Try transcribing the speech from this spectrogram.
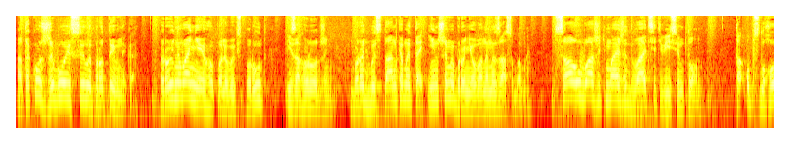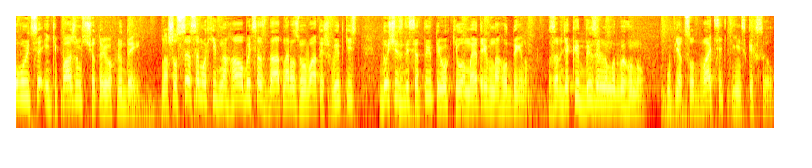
а також живої сили противника, руйнування його польових споруд і загороджень, боротьби з танками та іншими броньованими засобами. САУ важить майже 28 тонн та обслуговується екіпажем з чотирьох людей. На шосе самохідна гаубиця здатна розвивати швидкість до 63 км на годину завдяки дизельному двигуну у 520 кінських сил.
